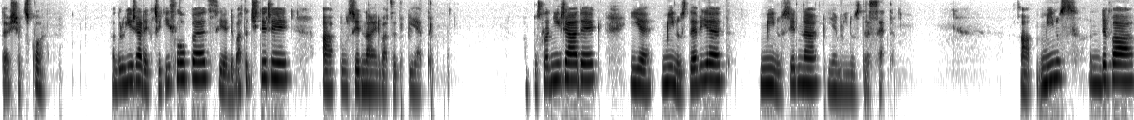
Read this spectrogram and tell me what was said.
to je všecko. A druhý řádek, třetí sloupec je 24 a plus 1 je 25. A poslední řádek je minus 9, minus 1 je minus 10. A minus 2,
